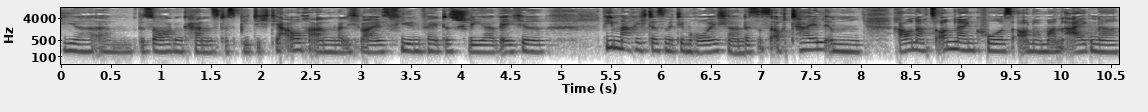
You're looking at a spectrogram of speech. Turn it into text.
dir ähm, besorgen kannst. Das biete ich dir auch an, weil ich weiß, vielen fällt es schwer, welche wie mache ich das mit dem Räuchern? Das ist auch Teil im Rauhnachts Online-Kurs, auch nochmal ein eigener,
